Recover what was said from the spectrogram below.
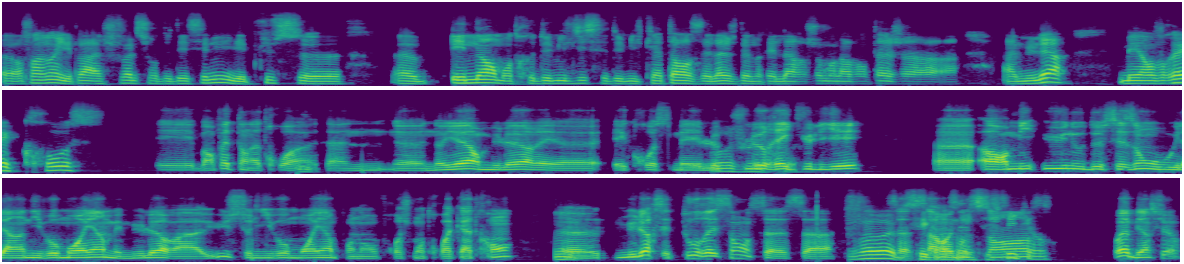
Euh, enfin, non, il n'est pas à cheval sur deux décennies. Il est plus euh, euh, énorme entre 2010 et 2014. Et là, je donnerais largement l'avantage à, à Müller. Mais en vrai, Kroos, et bah, en fait, tu en as trois. Tu as euh, Neuer, Müller et, euh, et Kroos. Mais le plus régulier, euh, hormis une ou deux saisons où il a un niveau moyen, mais Müller a eu ce niveau moyen pendant franchement 3-4 ans. Mm. Müller, c'est tout récent, ça, ça, ouais, ça, ça renaissance. Hein. Ouais, bien sûr.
